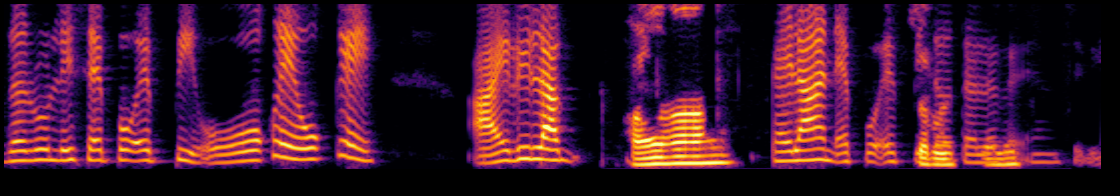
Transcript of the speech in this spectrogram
The rule is FOFP. Okay, okay. I relag. Ah, Kailangan FOFP daw talaga. Ayan, sige.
